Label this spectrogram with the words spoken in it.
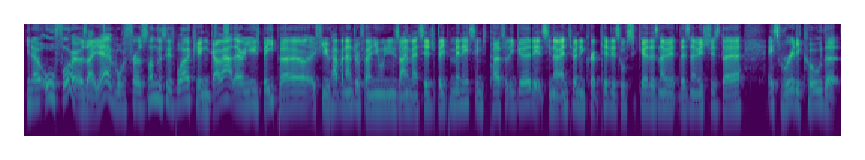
you know, all for it. I was like, yeah, well, for as long as it's working, go out there and use Beeper. If you have an Android phone, you want to use iMessage. Beeper Mini seems perfectly good. It's you know end to end encrypted. It's all secure. There's no there's no issues there. It's really cool that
